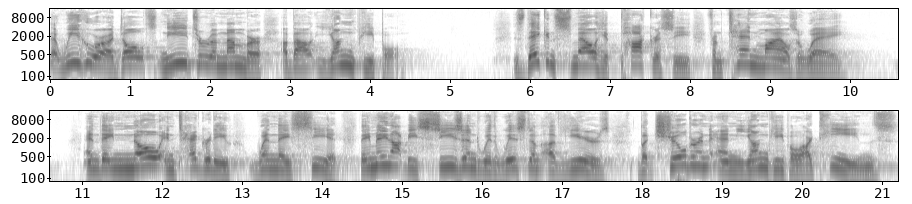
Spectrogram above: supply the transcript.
that we who are adults need to remember about young people is they can smell hypocrisy from 10 miles away and they know integrity when they see it. They may not be seasoned with wisdom of years, but children and young people, our teens,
